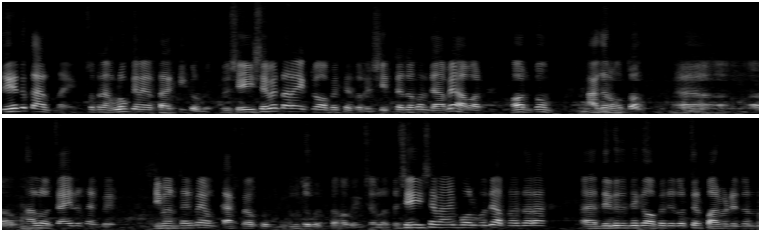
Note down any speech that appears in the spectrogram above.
যেহেতু কাজ নাই, সুতরাং লোকে তারা কি করবে? তো সেই হিসেবে তারা একটু অপেক্ষা করে। শীতটা যখন যাবে, আবার একদম আগের মতো ভালো চাহিদা থাকবে ডিমান্ড থাকবে এবং কাজটা খুব দ্রুত করতে হবে ইনশাল্লাহ তো সেই হিসেবে আমি বলব যে আপনারা যারা দীর্ঘদিন থেকে অপেক্ষা করছেন পারমিটের জন্য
